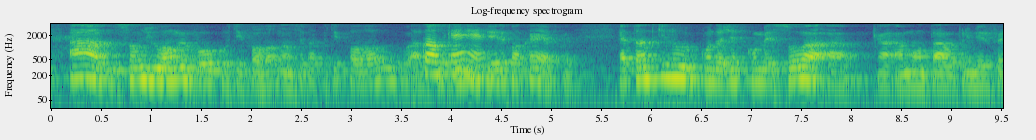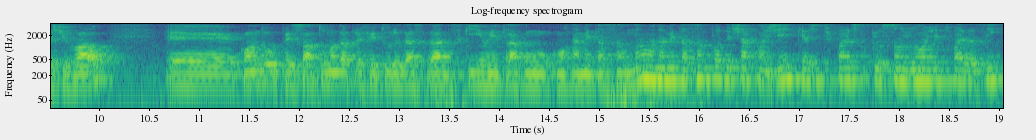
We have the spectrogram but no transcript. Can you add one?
ah, no São João eu vou curtir forró. Não, você vai curtir forró a qualquer sua vida inteira, qualquer época. É tanto que no, quando a gente começou a, a, a montar o primeiro festival, é, quando o pessoal, a turma da prefeitura das cidades que iam entrar com, com ornamentação, não, ornamentação pode deixar com a gente, que a gente faz porque o São João a gente faz assim.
